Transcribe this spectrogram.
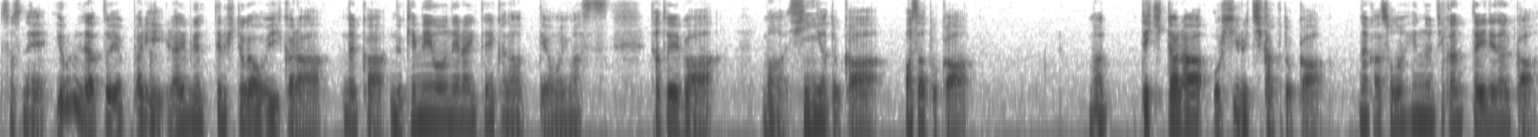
そうですね。夜だとやっぱりライブやってる人が多いから、なんか抜け目を狙いたいかなって思います。例えば、まあ深夜とか朝とか、まあできたらお昼近くとか、なんかその辺の時間帯でなんか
